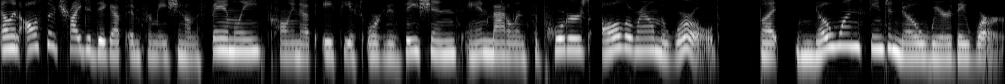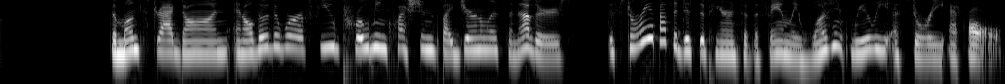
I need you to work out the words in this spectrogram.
Ellen also tried to dig up information on the family, calling up atheist organizations and Madalyn supporters all around the world, but no one seemed to know where they were. The months dragged on, and although there were a few probing questions by journalists and others, the story about the disappearance of the family wasn't really a story at all.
